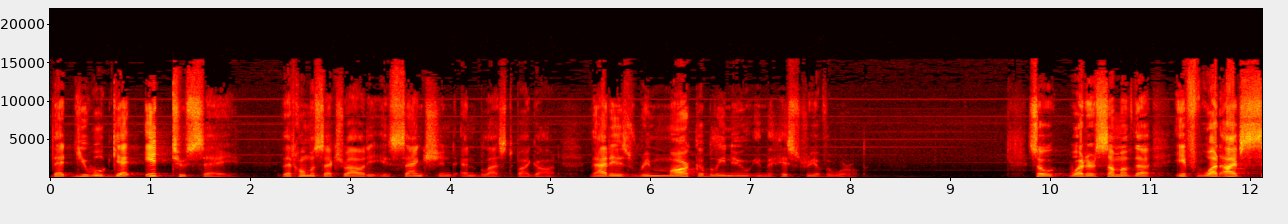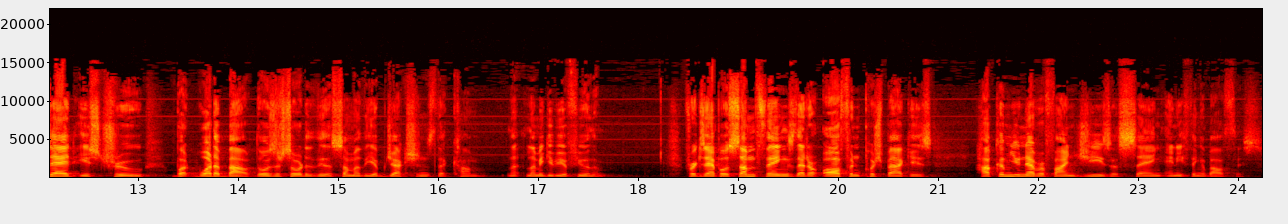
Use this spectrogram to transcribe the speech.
that you will get it to say that homosexuality is sanctioned and blessed by God. That is remarkably new in the history of the world. So, what are some of the, if what I've said is true, but what about? Those are sort of the, some of the objections that come. Let, let me give you a few of them. For example, some things that are often pushed back is how come you never find Jesus saying anything about this?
